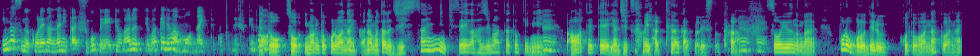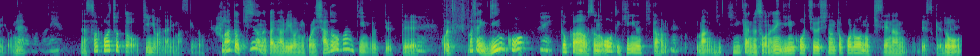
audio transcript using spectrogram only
今すぐこれが何かすごく影響があるっていうわけではもうないってことですけど、えっと、そう今のところはないかな、まあ、ただ実際に規制が始まった時にうん。慌てて「いや実はやってなかったです」とか、うんうん。そういうのがポロポロ出ることはなくはないよね。そこはちょっと気にはなりますけど、はい。まあ、あと記事の中にあるようにこれシャドーバンキングって言って、うん。これまさに銀行はい。とかその大手金融機関、まあぎ金融機関のそうだね。銀行中心のところの規制なんですけど、うん。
